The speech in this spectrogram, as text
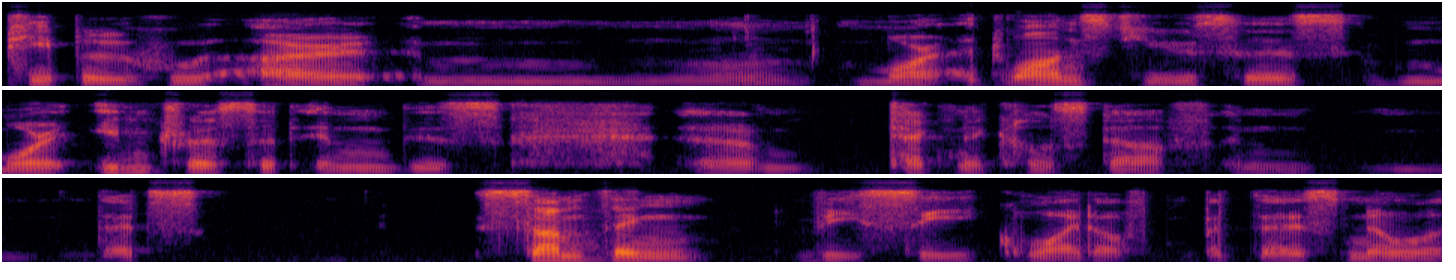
people who are um, more advanced users, more interested in this um, technical stuff, and that's something we see quite often. But there's no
